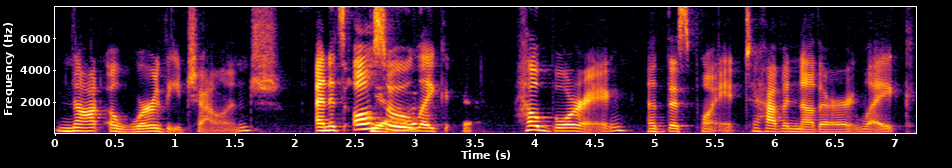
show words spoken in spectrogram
not a worthy challenge. And it's also yeah. like yeah how boring at this point to have another like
